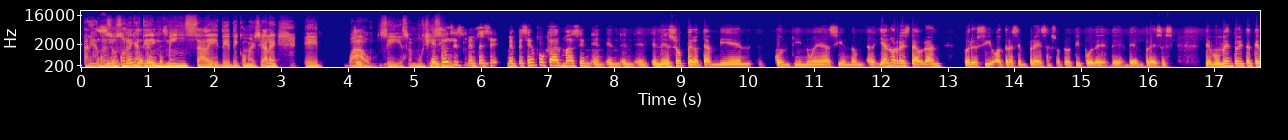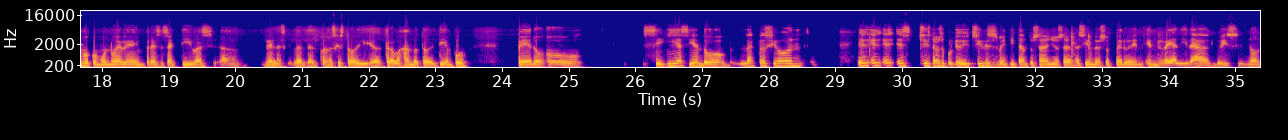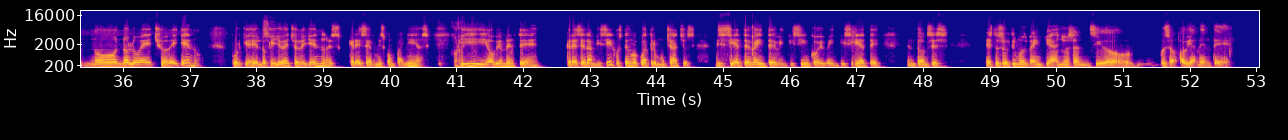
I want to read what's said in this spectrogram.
Alejandro, eso es una cantidad inmensa de, de, comerciales. Eh, wow, sí. eso es muchísimo. Entonces me empecé, me empecé a enfocar más en, en, en, en eso, pero también continué haciendo, eh, ya no restaurante, pero sí otras empresas, otro tipo de, de, empresas. De momento ahorita tengo como nueve empresas activas uh, en las, con las que estoy uh, trabajando todo el tiempo, pero seguí haciendo la actuación es, chistoso porque sí, dices veintitantos años haciendo eso, pero en, realidad, Luis, no, no, no lo he hecho de lleno, porque lo que yo he hecho de lleno es crecer mis compañías. Y obviamente crecer a mis hijos. Tengo cuatro muchachos, 17, 20, 25 y 27. Entonces, estos últimos 20 años han sido, pues obviamente,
